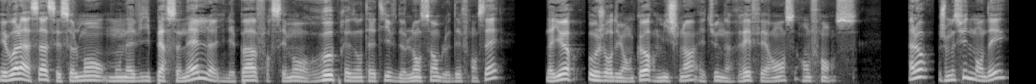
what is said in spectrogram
Mais voilà, ça c'est seulement mon avis personnel, il n'est pas forcément représentatif de l'ensemble des Français. D'ailleurs, aujourd'hui encore, Michelin est une référence en France. Alors, je me suis demandé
